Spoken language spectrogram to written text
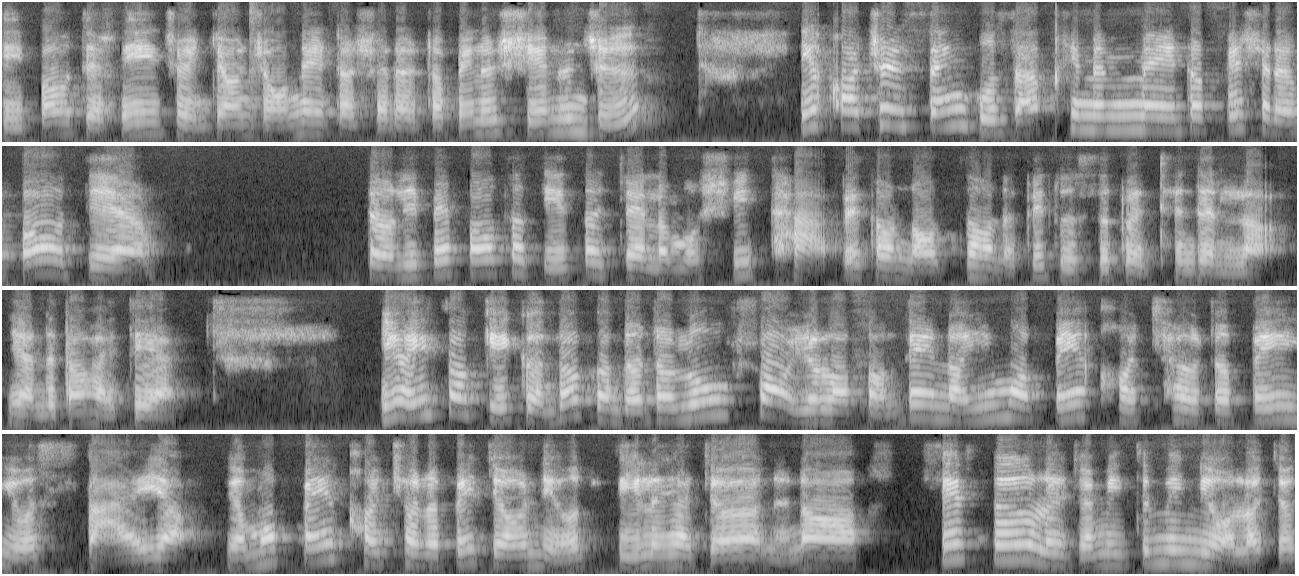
sĩ bảo để đi chuyển cho trong này đó sẽ là đó bây giờ sẽ luôn chứ. Ý khó chơi sinh của xã khi mình mê đó sẽ là bảo để giờ lý bé bảo cho cái tôi chạy là một sĩ thả bé tao nó cho là bé tôi superintendent là nhận được tao hay tiền 因为做几个多个多的路货有老总的呢，因为被开车的被有晒呀，有么被开车的被就牛皮了要就那那。xếp tư là cho mình tôi mình nhiều là cho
